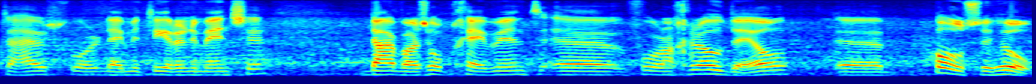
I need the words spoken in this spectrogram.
tehuis voor dementerende mensen. Daar was op een gegeven moment uh, voor een groot deel uh, Poolse hulp.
